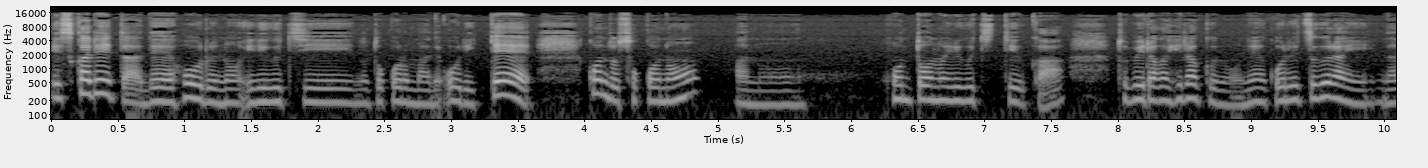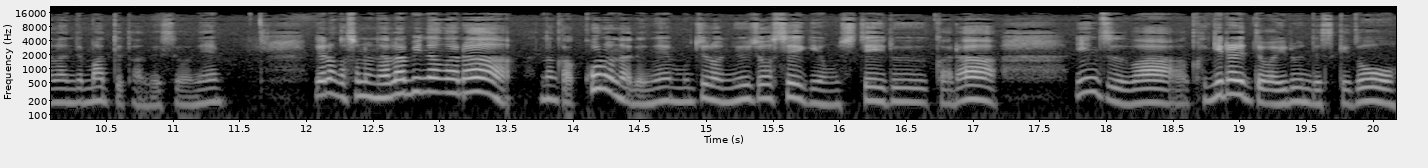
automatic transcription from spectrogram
エスカレーターでホールの入り口のところまで降りて今度そこのあの本当の入り口っていうか扉が開くのをね5列ぐらい並んで待ってたんですよね。でなんかその並びながらなんかコロナでねもちろん入場制限をしているから人数は限られてはいるんですけど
